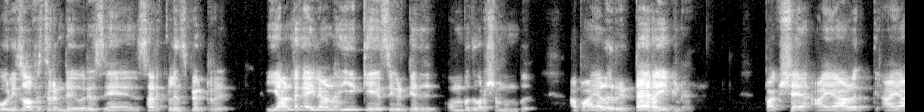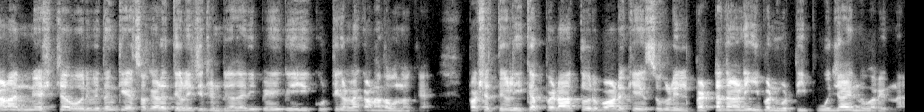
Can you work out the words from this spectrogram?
പോലീസ് ഓഫീസർ ഉണ്ട്. ഒരു സർക്കിൾ ഇൻസ്പെക്ടർ ഇയാളുടെ കയ്യിലാണ് ഈ കേസ് കിട്ടിയത് ഒമ്പത് വർഷം മുമ്പ്. അപ്പൊ അയാൾ റിട്ടയർ ആയിക്കണ് പക്ഷെ അയാൾ അയാൾ അന്വേഷിച്ച ഒരുവിധം കേസൊക്കെ അയാൾ തെളിച്ചിട്ടുണ്ട്. അതായത് ഇപ്പൊ ഈ- കുട്ടികളെ കാണാതെ ഒന്നൊക്കെ പക്ഷെ തെളിയിക്കപ്പെടാത്ത ഒരുപാട് കേസുകളിൽ പെട്ടതാണ് ഈ പെൺകുട്ടി പൂജ എന്ന് പറയുന്ന.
